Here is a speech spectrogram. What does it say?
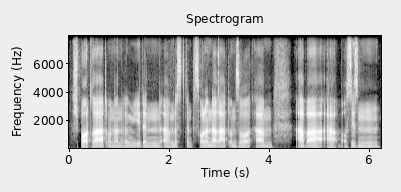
das Sportrad und dann irgendwie den, ähm, das, das Holländerrad und so. Ähm, aber äh, aus diesen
